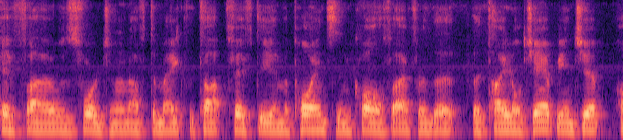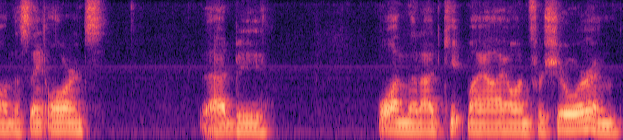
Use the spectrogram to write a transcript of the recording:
if I was fortunate enough to make the top 50 in the points and qualify for the, the title championship on the St. Lawrence, that'd be one that I'd keep my eye on for sure. And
